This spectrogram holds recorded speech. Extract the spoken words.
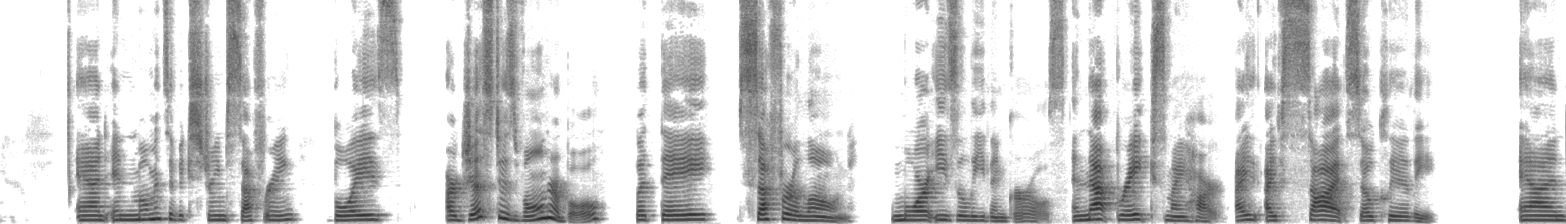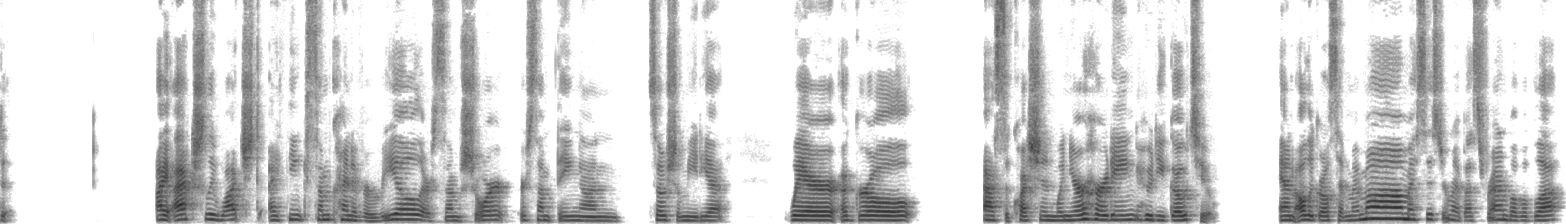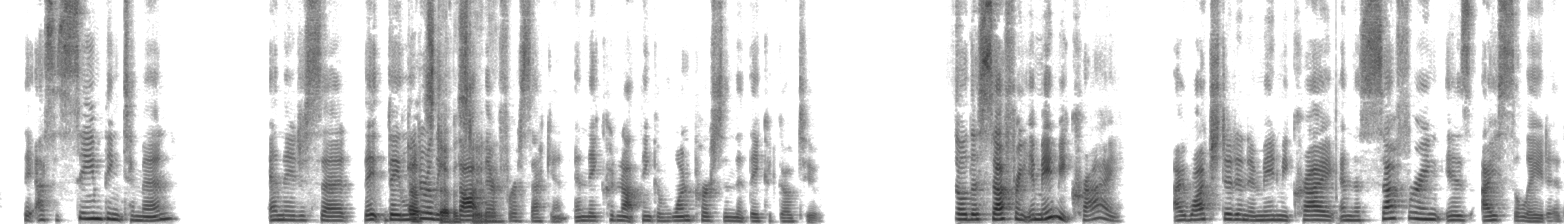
And in moments of extreme suffering, boys are just as vulnerable, but they suffer alone more easily than girls. And that breaks my heart. I, I saw it so clearly. And I actually watched, I think, some kind of a reel or some short or something on social media where a girl asked the question, When you're hurting, who do you go to? And all the girls said, My mom, my sister, my best friend, blah, blah, blah. They asked the same thing to men. And they just said, they, they literally thought there for a second and they could not think of one person that they could go to. So the suffering, it made me cry. I watched it and it made me cry. And the suffering is isolated.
